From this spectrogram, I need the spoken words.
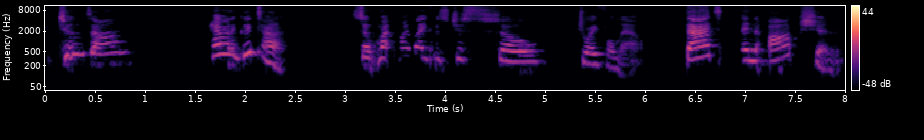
the tunes on, having a good time. So my, my life is just so joyful now. That's an option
